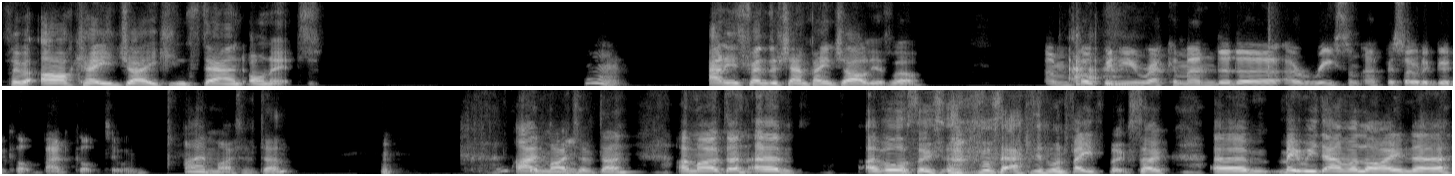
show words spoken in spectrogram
so that RKJ can stand on it. Hmm. And he's friends with Champagne Charlie as well. I'm hoping you recommended a, a recent episode of Good Cop, Bad Cop to him. I might have done. I might have done. I might have done. Um, I've also, I've also added him on Facebook, so um, maybe down the line, uh,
